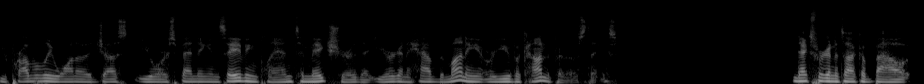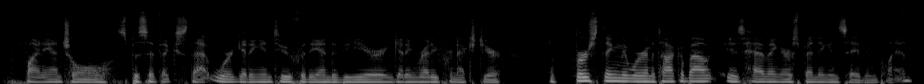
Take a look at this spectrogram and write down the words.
you probably want to adjust your spending and saving plan to make sure that you're going to have the money or you've accounted for those things. Next, we're going to talk about financial specifics that we're getting into for the end of the year and getting ready for next year. The first thing that we're going to talk about is having our spending and saving plan.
